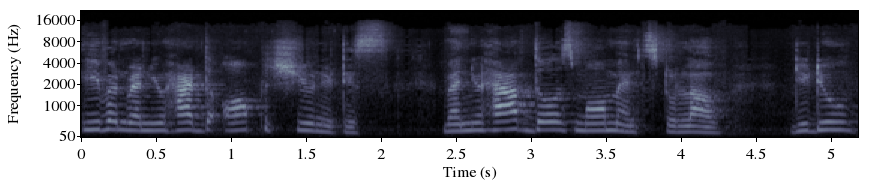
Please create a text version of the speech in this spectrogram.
Even when you had the opportunities, when you have those moments to love, did you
